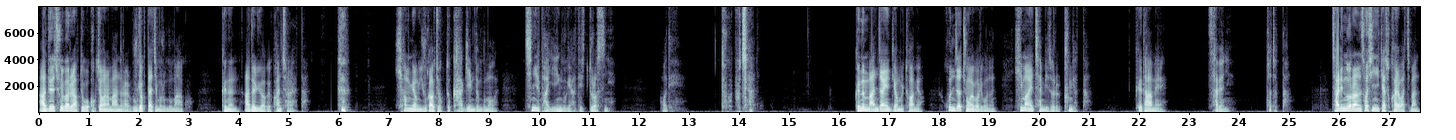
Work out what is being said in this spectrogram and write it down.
아들의 출발을 앞두고 걱정하는 마누라를 우격다짐으로 무마하고 그는 아들 유학을 관철하였다. 혁명 유가족도 가기 힘든 구멍을 친일파 이인국의 아들이 뚫었으니 어디 두고 보자. 그는 만장의 기염을 토하며 혼자 중얼거리고는 희망에 찬 미소를 풍겼다. 그 다음에 사변이 터졌다. 자린노라는 서신이 계속하여 왔지만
